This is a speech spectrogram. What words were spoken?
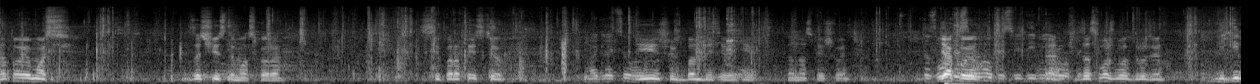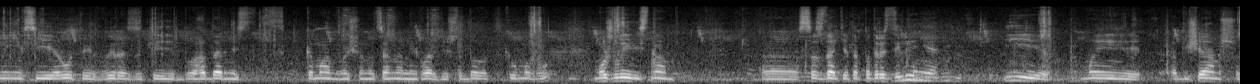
Готуємось, зачистимо скоро сепаратистів і інших бандитів, які до нас пішли. дозвольте Дякую. від імені роти. За службу, друзі. Від імені всієї роти виразити благодарність командувачу Національної гвардії, що дало таку мож- можливість нам э, создать это подразделение. И мы обещаем, что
